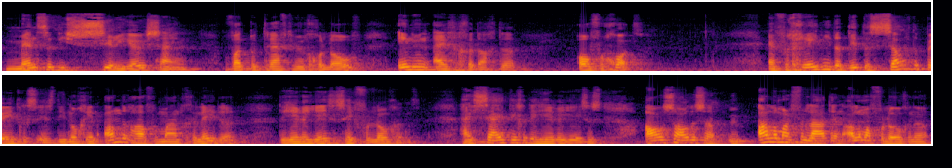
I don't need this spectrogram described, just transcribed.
Mensen die serieus zijn wat betreft hun geloof in hun eigen gedachten over God. En vergeet niet dat dit dezelfde Petrus is die nog geen anderhalve maand geleden de Heer Jezus heeft verlogend. Hij zei tegen de Heer Jezus, al zouden ze u allemaal verlaten en allemaal verlogenen,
